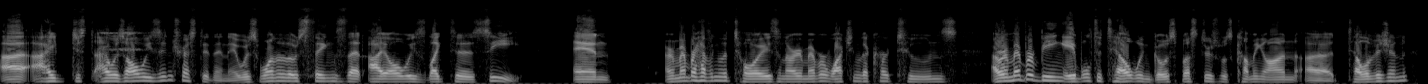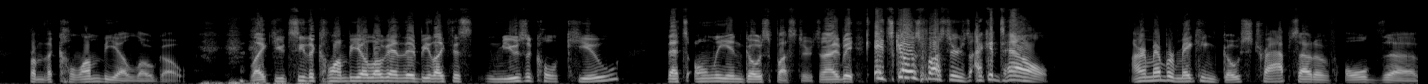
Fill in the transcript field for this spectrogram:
I just I was always interested in it. It was one of those things that I always liked to see, and I remember having the toys, and I remember watching the cartoons. I remember being able to tell when Ghostbusters was coming on uh, television from the Columbia logo. like you'd see the Columbia logo, and there'd be like this musical cue that's only in Ghostbusters, and I'd be, "It's Ghostbusters!" I can tell. I remember making ghost traps out of old uh,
